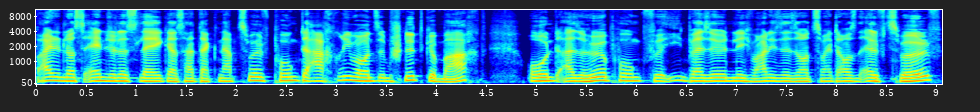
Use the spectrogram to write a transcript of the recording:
bei den Los Angeles Lakers hat er knapp zwölf Punkte, acht Rebounds im Schnitt gemacht. Und also Höhepunkt für ihn persönlich war die Saison 2011-12.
